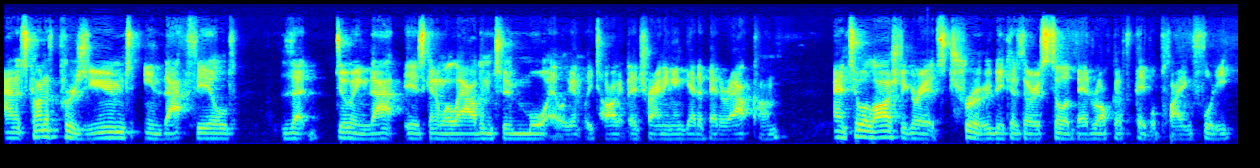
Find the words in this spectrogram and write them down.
And it's kind of presumed in that field that doing that is going to allow them to more elegantly target their training and get a better outcome. And to a large degree, it's true because there is still a bedrock of people playing footy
